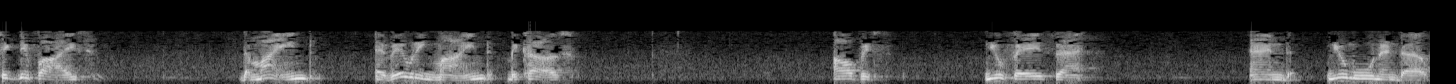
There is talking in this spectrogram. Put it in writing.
signifies the mind, a wavering mind, because of its new phase uh, and new moon and uh,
